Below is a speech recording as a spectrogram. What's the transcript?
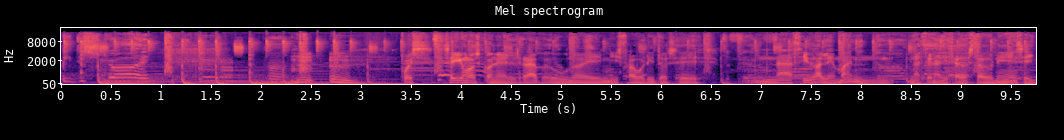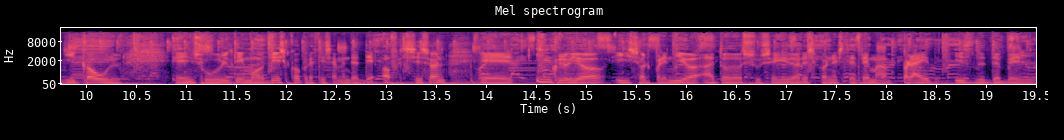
Be destroyed? Pues seguimos con el rap. Uno de mis favoritos es nacido alemán, nacionalizado estadounidense, G. Cole. En su último disco, precisamente The Off Season, eh, incluyó y sorprendió a todos sus seguidores con este tema, Pride is the Devil.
